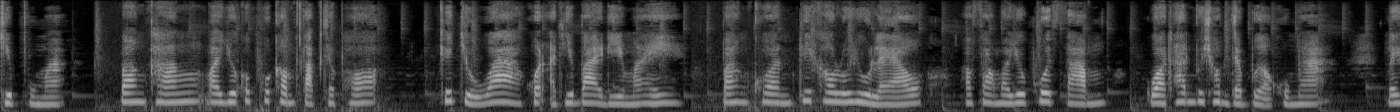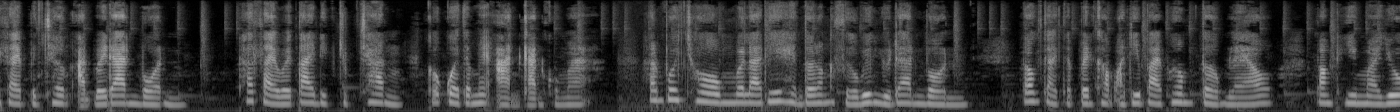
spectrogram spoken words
คลิปคุมะ บางครั้งมายุก็พูดคำศัพท์เฉพาะ คิดอยู่ว่าควรอธิบายดีไหม บางคนที่เขารู้อยู่แล้วมาฟังมายุพูดซ้ำกลัวท่านผู้ชมจะเบื่อคุมะ เลยใส่เป็นเชิงอัดไว้ด้านบน ถ้าใส่ไว้ใต้ดิสคริปชั่นก็กลัวจะไม่อ่านกันคุมะ ท่านผู้ชมเวลาที่เห็นตัวหนังสือวิ่งอยู่ด้านบน นอกจากจะเป็นคำอธิบายเพิ่มเติมแล้ว บางทีมายุ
